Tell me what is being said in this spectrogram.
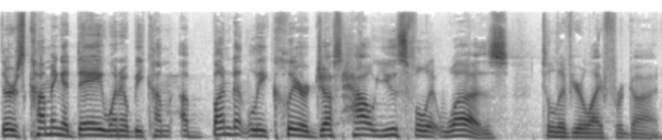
there's coming a day when it'll become abundantly clear just how useful it was to live your life for God,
